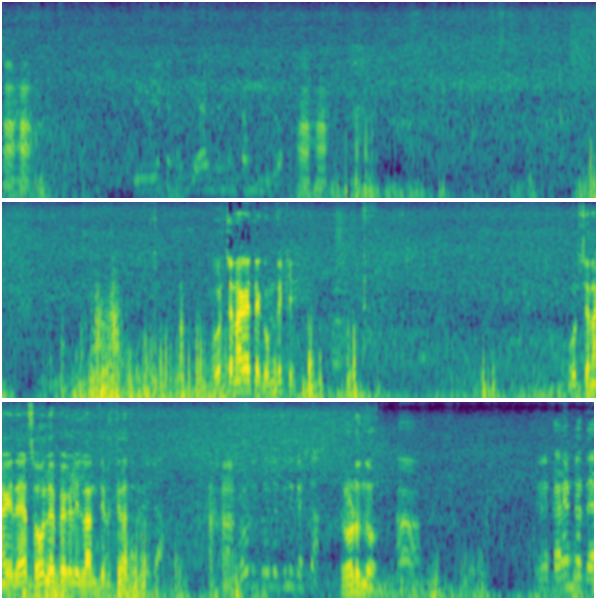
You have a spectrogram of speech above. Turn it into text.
ಹಾಂ ಹಾಂ. ಹಾಂ ಹಾಂ. ಊರು ಚೆನ್ನಾಗೈತೆ ಗುಮ್ದಕ್ಕಿ? ಊರು ಚೆನ್ನಾಗಿದೆ ಸೌಲಭ್ಯಗಳಿಲ್ಲ ಅಂತ ಹೇಳ್ತೀರಾ? ಹಾಂ ಹಾಂ ರೋಡೊಂದು. ಕರೆಂಟ್ ಅದೇ.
